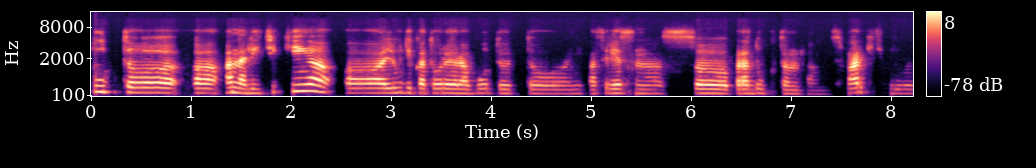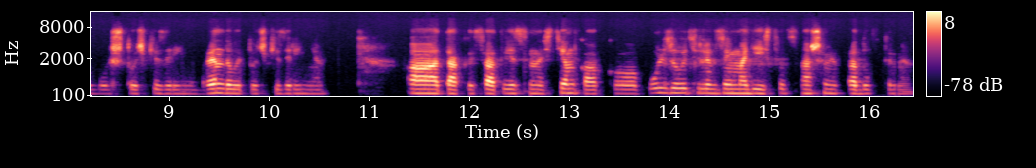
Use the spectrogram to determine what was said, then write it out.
Тут э, а, аналитики, э, люди, которые работают э, непосредственно с продуктом, там, с маркетинговой больше точки зрения, брендовой точки зрения – а, так и, соответственно, с тем, как э, пользователи взаимодействуют с нашими продуктами.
